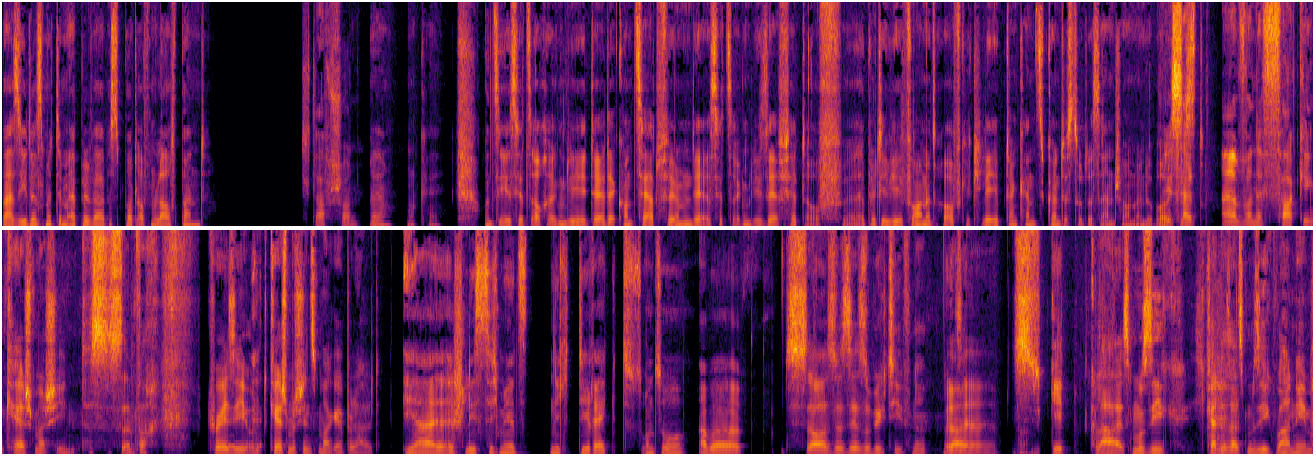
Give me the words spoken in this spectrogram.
War sie das mit dem Apple-Werbespot auf dem Laufband? Ich glaube schon. Ja, okay. Und sie ist jetzt auch irgendwie, der, der Konzertfilm, der ist jetzt irgendwie sehr fett auf Apple TV vorne drauf geklebt. Dann kannst, könntest du das anschauen, wenn du wolltest. Ist halt einfach eine fucking Cash Machine. Das ist einfach crazy und Cash Machines mag Apple halt. Ja, er schließt sich mir jetzt nicht direkt und so, aber. Das ist also sehr subjektiv, ne? Ja, also, ja, ja, Es geht klar, ist Musik. Ich kann das als Musik wahrnehmen.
